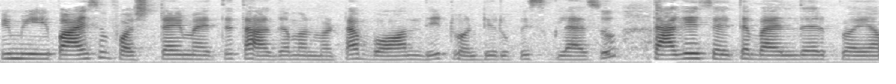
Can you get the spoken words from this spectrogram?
మేము ఈ పాయసం ఫస్ట్ టైం అయితే తాగామన్నమాట. బాగుంది. Twenty rupees glass. తాగేసి అయితే బయలుదేరిపోయాము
